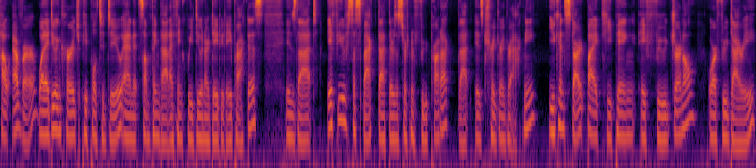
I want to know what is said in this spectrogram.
However, what I do encourage people to do, and it's something that I think we do in our day-to-day practice, is that if you suspect that there's a certain food product that is triggering your acne, you can start by keeping a food journal or a food diary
